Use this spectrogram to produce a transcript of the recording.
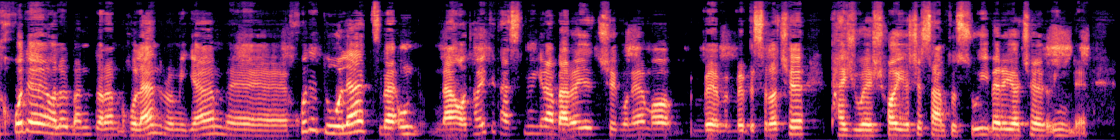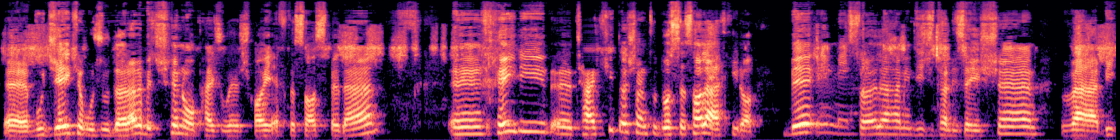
خود حالا من دارم هلند رو میگم خود دولت و اون نهادهایی که تصمیم می‌گیرن برای چگونه ما به اصطلاح چه پژوهش یا چه سمت و سویی بره یا چه این بودجه که وجود داره رو به چه نوع پژوهش های اختصاص بدن خیلی تاکید داشتن تو دو سه سال اخیرا به این مسائل همین digitalization و big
